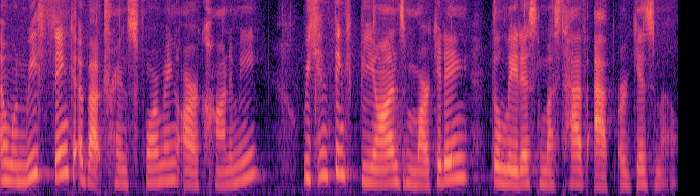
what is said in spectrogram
And when we think about transforming our economy, we can think beyond marketing the latest must-have app or gizmo.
